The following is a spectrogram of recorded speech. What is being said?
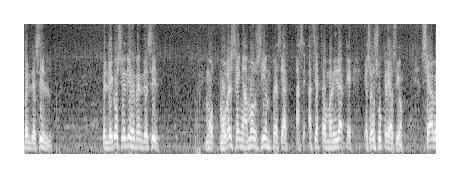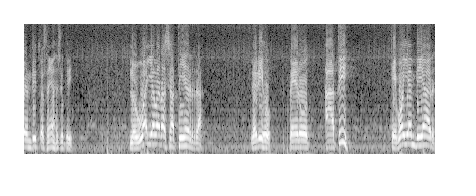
bendecirlo. El negocio de Dios es bendecir. Moverse en amor siempre hacia, hacia, esta humanidad que, que son su creación. Sea bendito el Señor Jesucristo. Lo voy a llevar a esa tierra. Le dijo, pero a ti te voy a enviar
